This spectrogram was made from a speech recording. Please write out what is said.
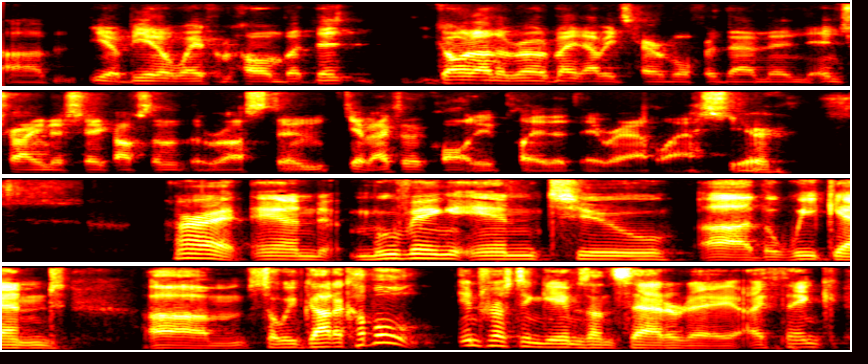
um, you know being away from home, but this, going on the road might not be terrible for them and, and trying to shake off some of the rust and get back to the quality of play that they were at last year. All right, and moving into uh, the weekend, um, so we've got a couple interesting games on Saturday. I think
